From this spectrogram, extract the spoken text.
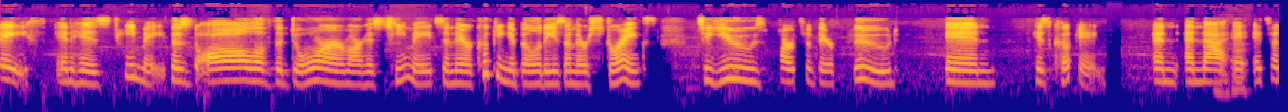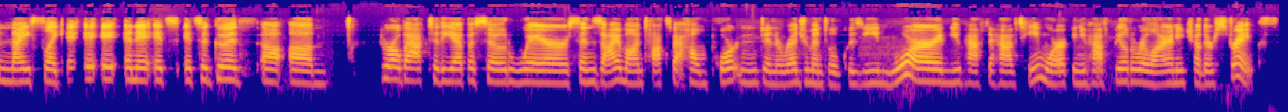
faith in his teammates because all of the dorm are his teammates and their cooking abilities and their strengths to use parts of their food in his cooking. And and that Mhm. it, it's a nice like it, it, it and it, it's it's a good uh, um throwback to the episode where Senzaemon talks about how important in a regimental cuisine war and you have to have teamwork and you have to be able to rely on each other's strengths.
